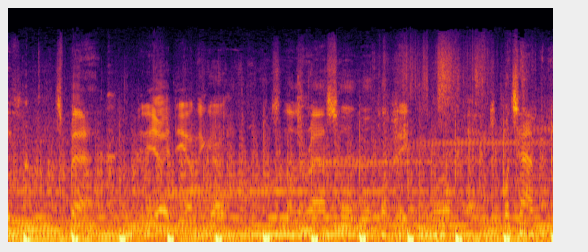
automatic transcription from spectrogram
is it? It's bad. Any idea on the guy? It's another asshole woke up hating the world. What's happening?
